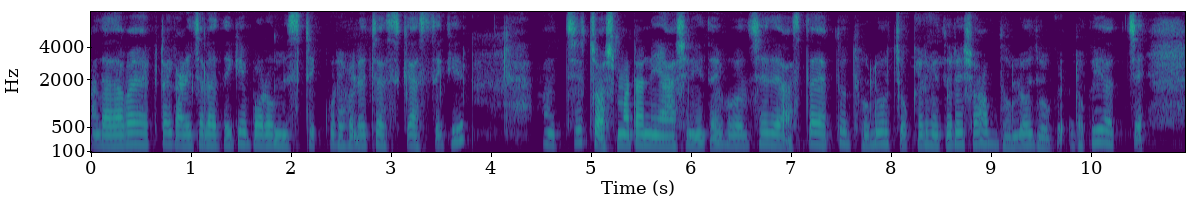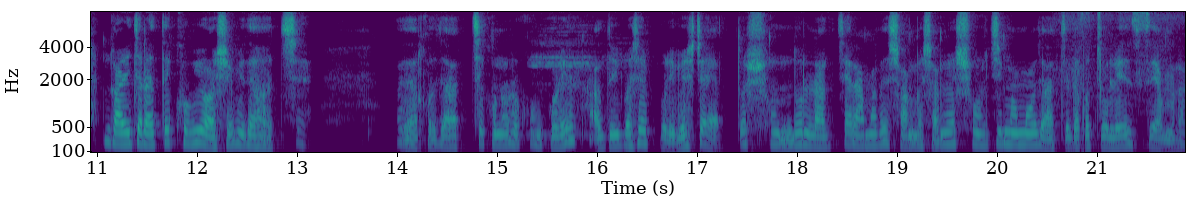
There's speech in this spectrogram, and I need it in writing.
আর দাদাভাই একটা গাড়ি চালাতে গিয়ে বড় মিস্টেক করে ফেলেছে আজকে আসতে গিয়ে হচ্ছে চশমাটা নিয়ে আসেনি, তাই বলছে যে রাস্তায় এত ধুলো, চোখের ভিতরে সব ধুলো ঢুকে ঢুকে যাচ্ছে। গাড়ি চালাতে খুবই অসুবিধা হচ্ছে। দেখো যাচ্ছে কোনো রকম করে। আর দুই পাশের পরিবেশটা এত সুন্দর লাগছে। আর আমাদের সঙ্গে সঙ্গে সূর্যি মামাও যাচ্ছে। দেখো চলে এসছি আমরা।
